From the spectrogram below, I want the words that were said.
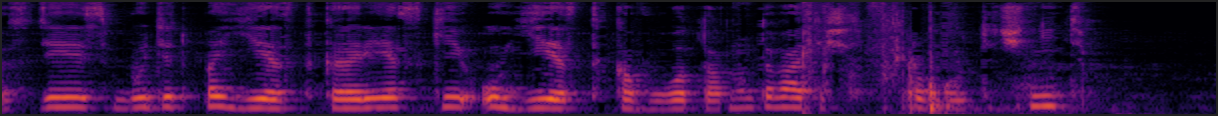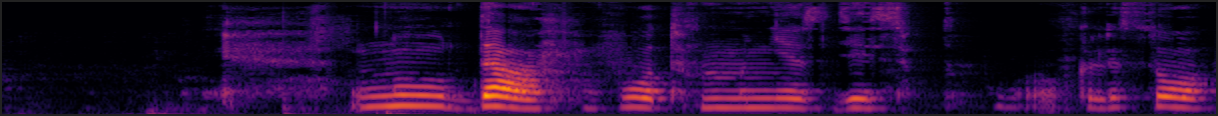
здесь будет поездка, резкий уезд кого-то. Ну, давайте сейчас попробую уточнить. Ну, да, вот мне здесь колесо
